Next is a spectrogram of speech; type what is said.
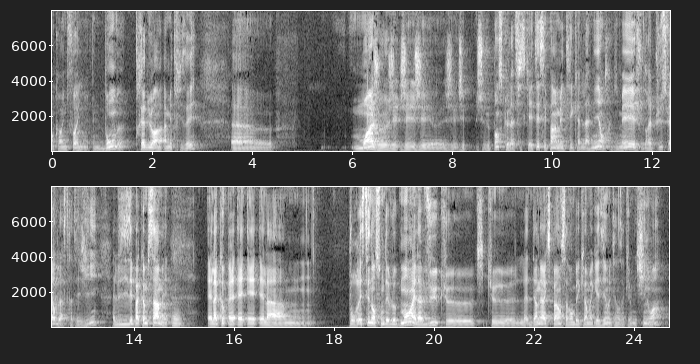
encore une fois, une, bombe très dure à, maîtriser moi, je, je, pense que la fiscalité, c'est pas un métier qui a de l'avenir, entre guillemets. Je voudrais plus faire de la stratégie. Elle ne le disait pas comme ça, mais mm. elle, a, elle, a, pour rester dans son développement, elle a vu que, que la dernière expérience avant Baker Magazine, on était dans un cabinet chinois.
